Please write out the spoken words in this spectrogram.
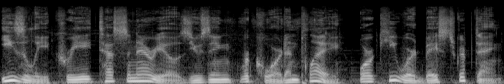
easily create test scenarios using record and play or keyword-based scripting,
